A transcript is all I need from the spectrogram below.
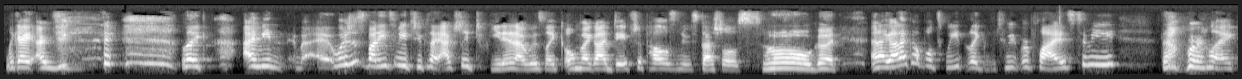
like I, I like I mean it was just funny to me too because I actually tweeted I was like oh my god Dave Chappelle's new special is so good and I got a couple tweet like tweet replies to me that were like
